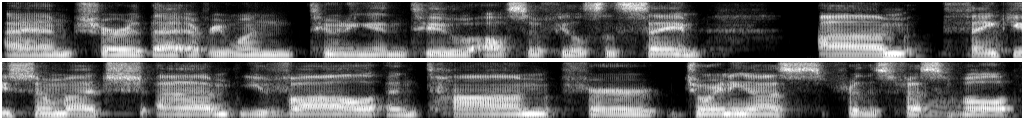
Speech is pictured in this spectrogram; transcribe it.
I am sure that everyone tuning into also feels the same. Um, thank you so much, um, Yuval and Tom, for joining us for this festival.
